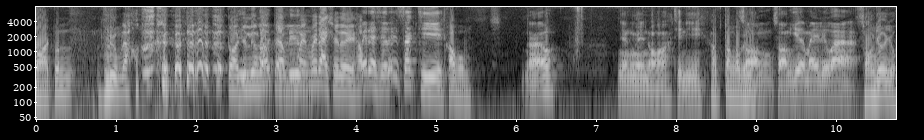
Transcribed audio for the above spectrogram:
ต่อจนลืมแล้ว ต่อจนลืมแล้วต่แต่อจนลืม ไม่ไม่ได้เฉลยครับไม่ได้เฉลยสักทีครับผม เอ้ายังไงหนอทีนี้ครับต้องเอาไปสลอองงสองเยอะไหมหรือว่าสองเยอะอยู่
